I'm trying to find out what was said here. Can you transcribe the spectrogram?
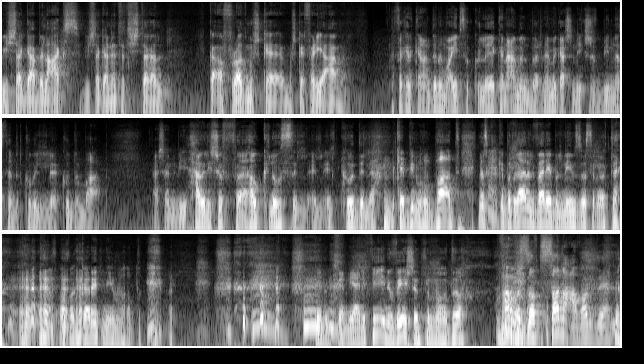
بيشجع بالعكس. بيشجع إن أنت تشتغل كأفراد مش ك... مش كفريق عمل. فكره كان عندنا معيد في الكلية كان عامل برنامج عشان يكشف بيه الناس اللي بت copy ال code من بعض عشان بيحاول يشوف how close ال code اللي هم كاتبينه من بعض. الناس كانت بتغير ال variable names مثلا. ففكرتني الموضوع. كان كان يعني في innovation في الموضوع. ما بالظبط صنعة برضه يعني.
